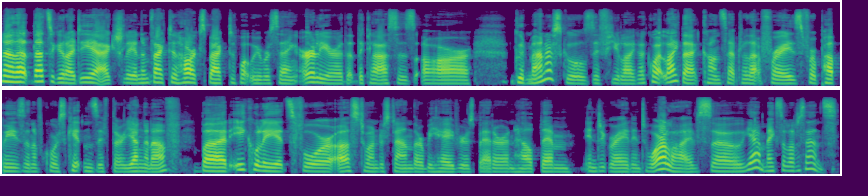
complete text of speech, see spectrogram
No, that, that's a good idea, actually. And in fact, it harks back to what we were saying earlier that the classes are good manner schools, if you like. I quite like that concept or that phrase for puppies and, of course, kittens if they're young enough. But equally, it's for us to understand their behaviors better and help them integrate into our lives. So, yeah, it makes a lot of sense.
